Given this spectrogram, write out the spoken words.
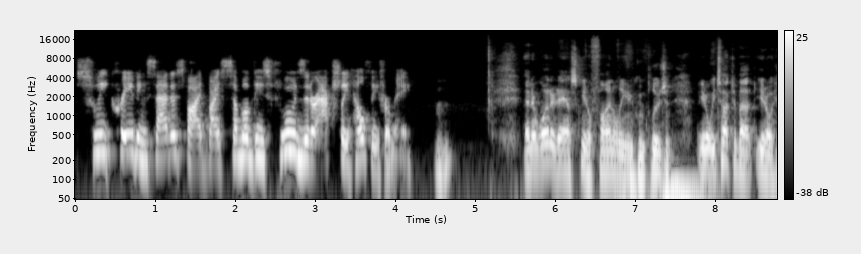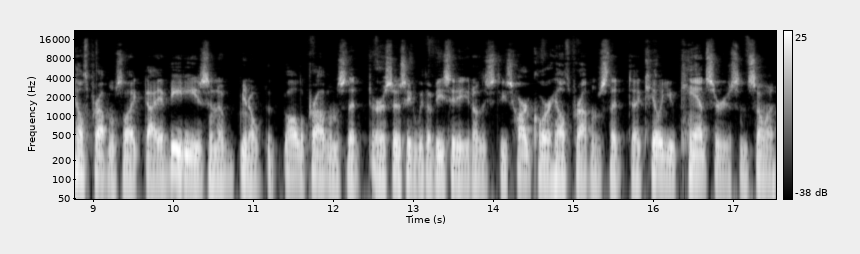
sweet craving satisfied by some of these foods that are actually healthy for me. Mm-hmm. And I wanted to ask, you know, finally in conclusion, you know, we talked about, you know, health problems like diabetes and, uh, you know, the, all the problems that are associated with obesity, you know, these, these hardcore health problems that uh, kill you, cancers and so on.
